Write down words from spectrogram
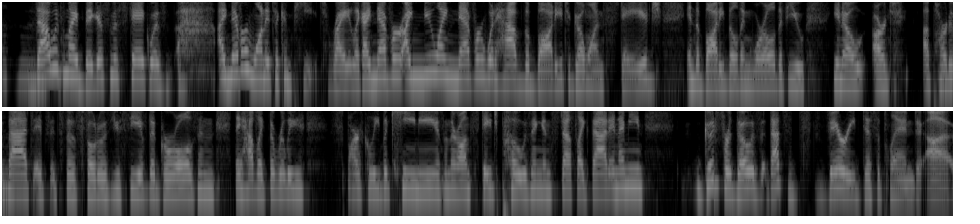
mm-hmm. that was my biggest mistake was I never wanted to compete, right? Like I never I knew I never would have the body to go on stage in the bodybuilding world if you you know, aren't a part mm-hmm. of that. It's it's those photos you see of the girls and they have like the really sparkly bikinis and they're on stage posing and stuff like that. And I mean, good for those. That's very disciplined uh,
